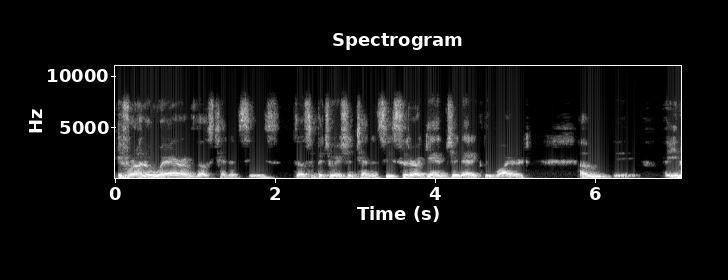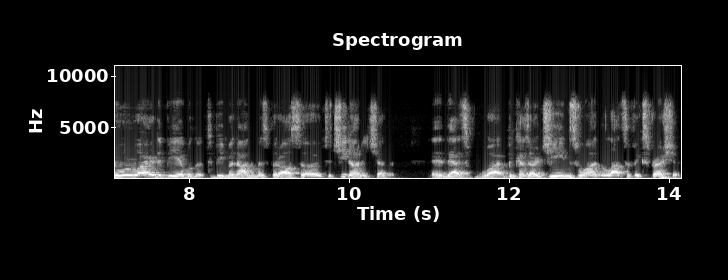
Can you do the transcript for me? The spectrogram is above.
If we're unaware of those tendencies, those habituation tendencies that are again genetically wired, um, you know, we're wired to be able to, to be monogamous, but also to cheat on each other. And that's why, because our genes want lots of expression.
